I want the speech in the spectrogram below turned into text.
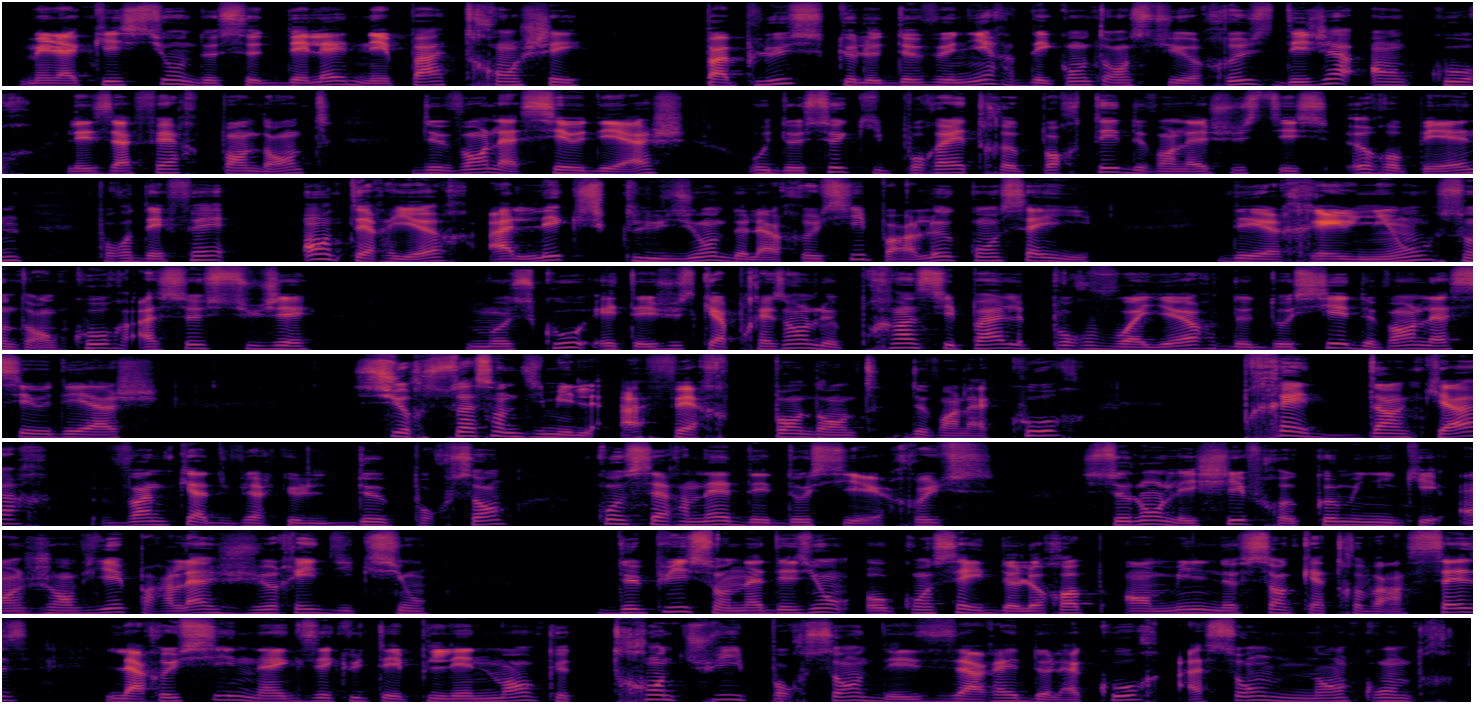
Mais la question de ce délai n'est pas tranchée. Pas plus que le devenir des contentieux russes déjà en cours, les affaires pendantes devant la CEDH ou de ceux qui pourraient être portés devant la justice européenne pour des faits antérieurs à l'exclusion de la Russie par le Conseil. Des réunions sont en cours à ce sujet. Moscou était jusqu'à présent le principal pourvoyeur de dossiers devant la CEDH. Sur 70 000 affaires devant la Cour, près d'un quart, 24,2%, concernaient des dossiers russes, selon les chiffres communiqués en janvier par la juridiction. Depuis son adhésion au Conseil de l'Europe en 1996, la Russie n'a exécuté pleinement que 38% des arrêts de la Cour à son encontre.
